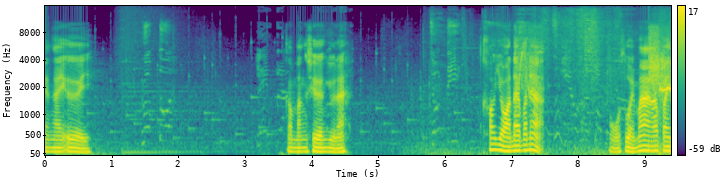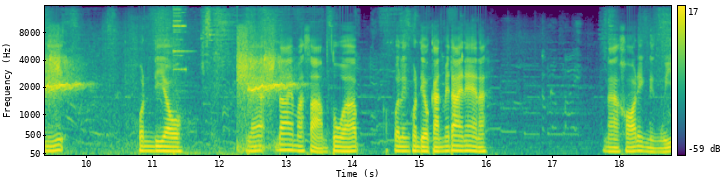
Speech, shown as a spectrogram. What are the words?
ยังไงเอ่ยกำลังเชิงอยู่นะ เข้าย้อนได้ปะเนี่ยโหสวยมากครับไฟนี้ คนเดียว และได้มา 3 ตัวครับเฟอร์เรนคนเดียวกันไม่ได้แน่นะ นาคอสอีกหนึ่งวิ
